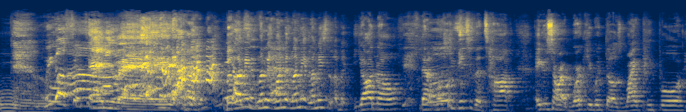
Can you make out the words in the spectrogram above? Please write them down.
Ooh. We gonna sit. Anyway, But let me let me, let me let me let me let me y'all know that once you get to the top and you start working with those white people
